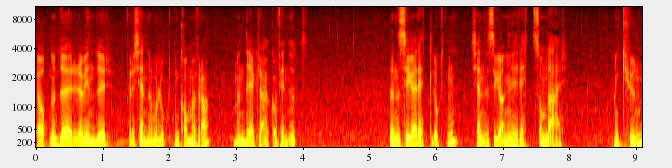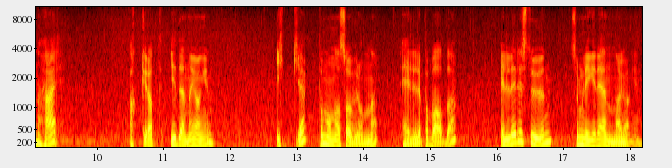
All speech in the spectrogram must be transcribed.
Jeg åpner dører og vinduer for å kjenne hvor lukten kommer fra, men det klarer jeg ikke å finne ut. Denne sigarettlukten kjennes i gangen rett som det er, men kun her. Akkurat i denne gangen. Ikke på noen av soverommene, eller på badet, eller i stuen som ligger i enden av gangen.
